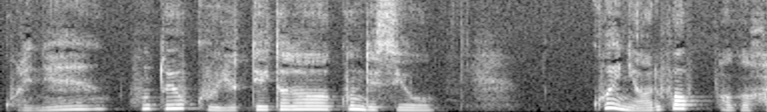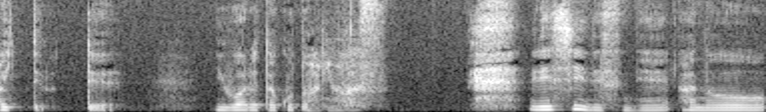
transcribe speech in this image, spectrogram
これねほんとよく言っていただくんですよ。声にアルファ波が入ってるって言われたことあります。嬉しいですね。あの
